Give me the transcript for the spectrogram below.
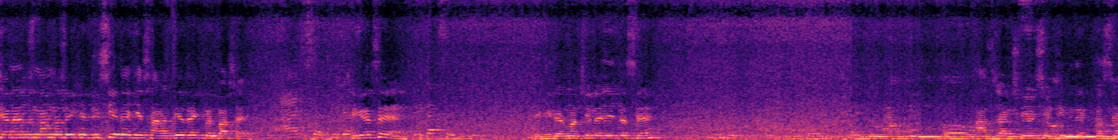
চ্যানেলের নামটা লিখে দিছি এটাকে সার্চ দিয়ে দেখবেন বাসায়। আচ্ছা ঠিক আছে। আছে? হিটার মাছ চলে যেতেছে আজরাক শুয়ে শুয়ে টিভি দেখতেছে।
